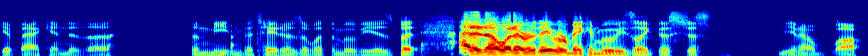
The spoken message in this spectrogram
get back into the the meat and potatoes of what the movie is. But I don't know, whatever. They were making movies like this just you know off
